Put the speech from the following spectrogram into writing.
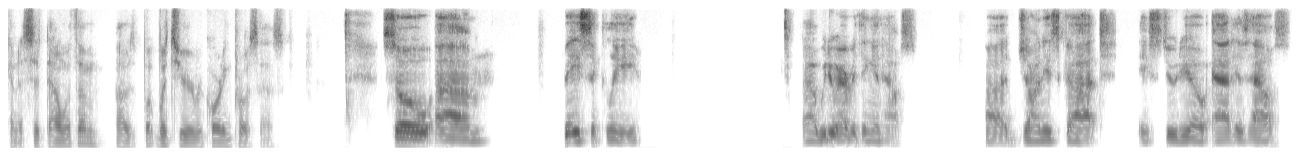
kind of sit down with them? What, what's your recording process? so um basically uh, we do everything in house uh johnny's got a studio at his house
